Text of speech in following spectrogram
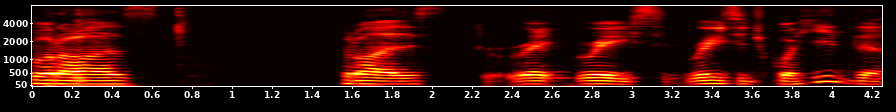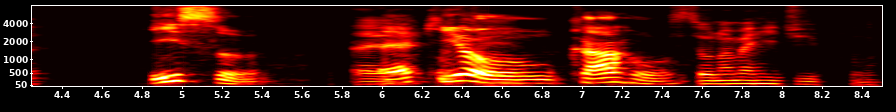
Cross. Cross. Ra race. Race de corrida? Isso, É, é aqui, ó, o carro. Seu nome é ridículo.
